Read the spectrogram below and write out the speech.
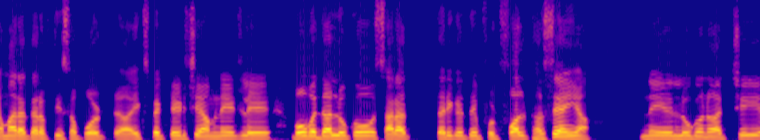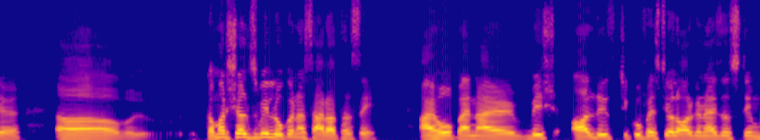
તમારા તરફથી સપોર્ટ એક્સપેક્ટેડ છે અમને એટલે બહુ બધા લોકો સારા તરીકેથી ફૂટફોલ થશે અહીંયા. ને લોકોનો અચ્છી કમર્શિયલ્સ બી લોકોના સારા થશે. I hope and I wish all this chikoo festival organisers team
